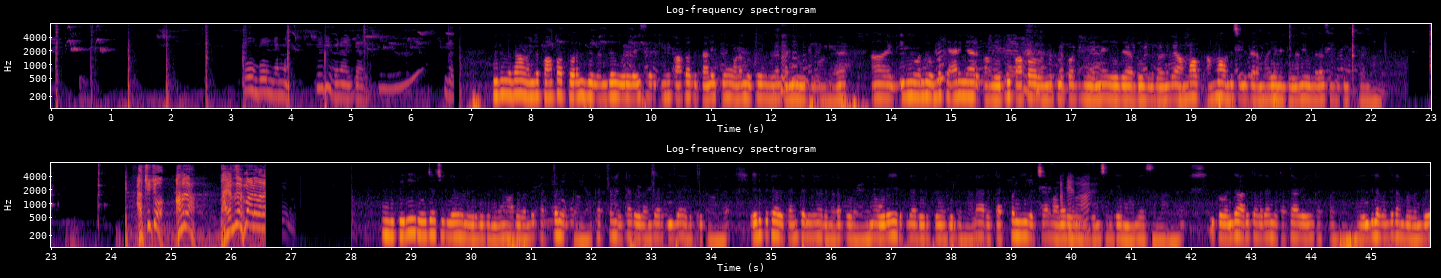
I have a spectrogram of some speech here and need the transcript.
போதும் போதும் ஜம்மா. செடி விநாயகாரு இவங்க தான் வந்து பாப்பா பிறந்ததுலேருந்து ஒரு வயசு வரைக்குமே பாப்பாவுக்கு தலைக்கும் உடம்புக்கும் இவங்க தான் தண்ணி ஊற்றுவாங்க இவங்க வந்து ரொம்ப கேரிங்காக இருப்பாங்க. எப்படி பாப்பாவை வந்து குளிப்பாட்டணும் என்ன ஏது அப்படின்றது வந்து அம்மா அம்மா வந்து சொல்லித் தர மாதிரி எனக்கு எல்லாமே இவங்க தான் சொல்லி கொடுத்துருந்தாங்க அச்சுச்சோ அவரா? பயங்கரமானவரா இங்கே பெரிய ரோஜா செடியாக ஒன்று இருந்ததுங்க அதை வந்து கட் பண்ணியிருக்காங்க கட் பண்ணிவிட்டு அதை ஒரு அஞ்சாறு பீஸாக எடுத்திருக்காங்க. எடுத்துட்டு அதை தனித்தனியாக அதை நட போகிறாங்க ஏன்னா ஒரே இடத்துல அது இருக்குது அப்படின்றதுனால அதை கட் பண்ணி வச்சா வளரும் அப்படின்னு சொல்லிட்டு என் மாமியார் சொன்னாங்க. இப்போ வந்து அதுக்காக தான் இந்த கத்தாழையும் கட் பண்ணுறாங்க இதில் வந்து நம்ம வந்து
